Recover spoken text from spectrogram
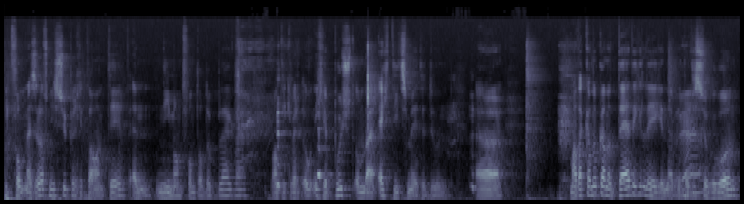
ik vond mezelf niet super getalenteerd en niemand vond dat ook blijkbaar, want ik werd ook niet gepusht om daar echt iets mee te doen. Eh, maar dat kan ook aan de tijden gelegen hebben. Ja. Dat is zo gewoon,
